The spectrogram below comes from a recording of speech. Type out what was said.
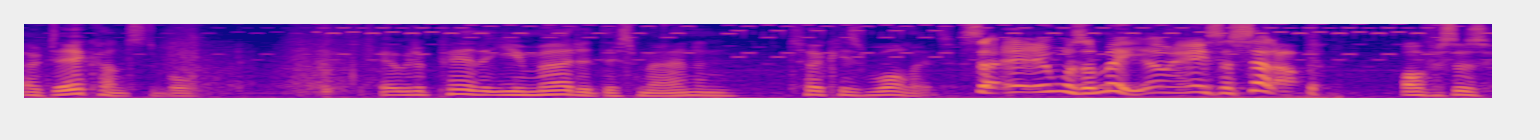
Oh dear, Constable. It would appear that you murdered this man and took his wallet. Sir, it it wasn't me. I mean, it's a setup. Officers,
